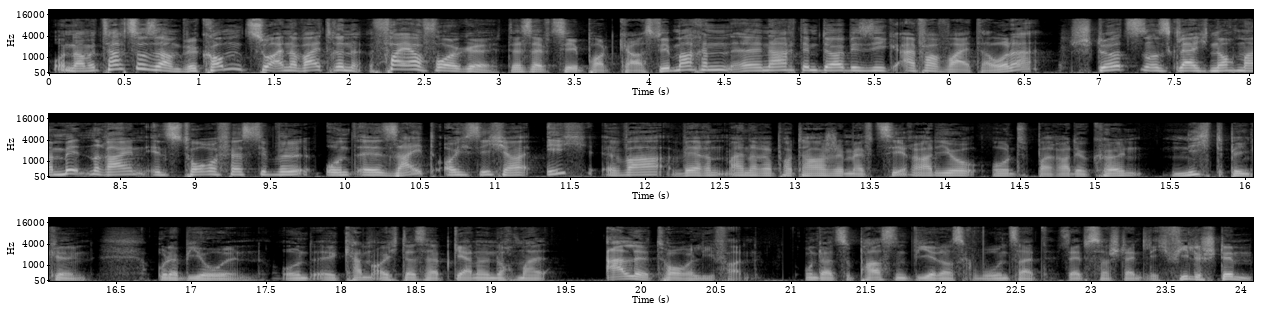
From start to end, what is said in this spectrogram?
Und damit Tag zusammen. Willkommen zu einer weiteren Feierfolge des FC Podcasts. Wir machen äh, nach dem Derby-Sieg einfach weiter, oder? Stürzen uns gleich nochmal mitten rein ins Tore-Festival und äh, seid euch sicher, ich war während meiner Reportage im FC-Radio und bei Radio Köln nicht pinkeln oder biolen und äh, kann euch deshalb gerne nochmal alle Tore liefern und dazu passend, wie ihr das gewohnt seid, selbstverständlich viele Stimmen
